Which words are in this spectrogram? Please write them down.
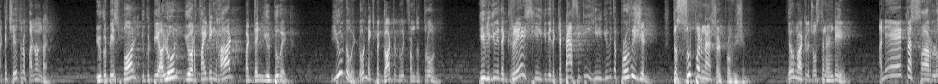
అంటే చేతుల పని ఉండాలి You could be small you could be alone you are fighting hard but then you do it you do it don't expect God to do it from the throne He will give you the grace, He will give you the capacity, He will give you the provision, the supernatural provision. దేవుని వాటిలో చూస్తానండి అనేక సార్లు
